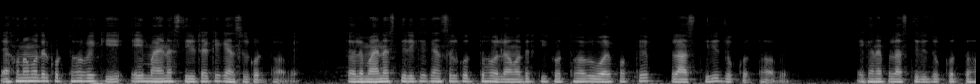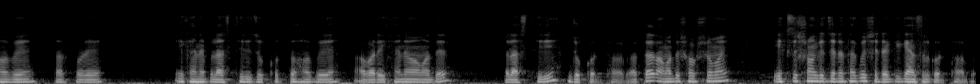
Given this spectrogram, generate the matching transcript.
এখন আমাদের করতে হবে কি, এই মাইনাস থ্রিটাকে ক্যান্সেল করতে হবে। তাহলে মাইনাস থ্রিকে ক্যান্সেল করতে হলে আমাদের কি করতে হবে ওয়াই পক্ষে প্লাস থ্রি যোগ করতে হবে। এখানে প্লাস থ্রি যোগ করতে হবে, তারপরে এখানে প্লাস থ্রি যোগ করতে হবে, আবার এখানেও আমাদের প্লাস থ্রি যোগ করতে হবে। অর্থাৎ আমাদের সবসময় এক্সের সঙ্গে যেটা থাকবে সেটাকে ক্যান্সেল করতে হবে।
